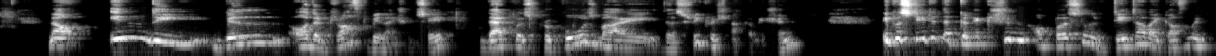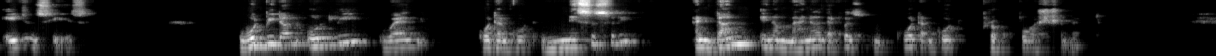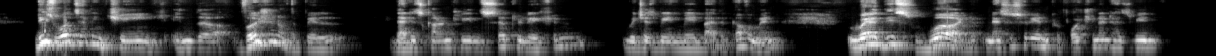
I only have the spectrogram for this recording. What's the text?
Now, in the bill or the draft bill, I should say, that was proposed by the Sri Krishna Commission, it was stated that collection of personal data by government agencies would be done only when quote unquote necessary and done in a manner that was quote unquote proportionate. These words have been changed in the version of the bill that is currently in circulation, which has been made by the government, where this word necessary and proportionate has been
